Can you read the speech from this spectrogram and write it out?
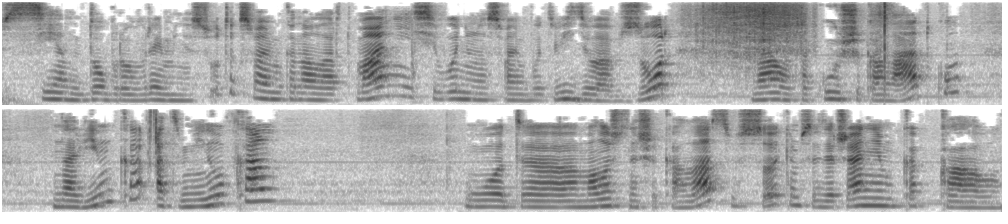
Всем доброго времени суток, с вами канал Money. Сегодня у нас с вами будет видеообзор на вот такую шоколадку. Новинка от Милка. Вот, э, молочный шоколад с высоким содержанием какао.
